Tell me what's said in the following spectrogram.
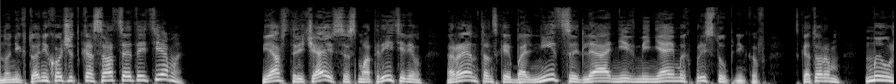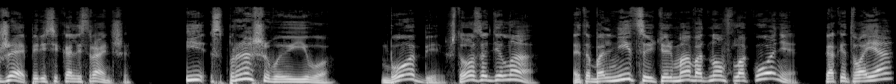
но никто не хочет касаться этой темы. Я встречаюсь со смотрителем Рентонской больницы для невменяемых преступников, с которым мы уже пересекались раньше, и спрашиваю его, «Бобби, что за дела? Это больница и тюрьма в одном флаконе, как и твоя?»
